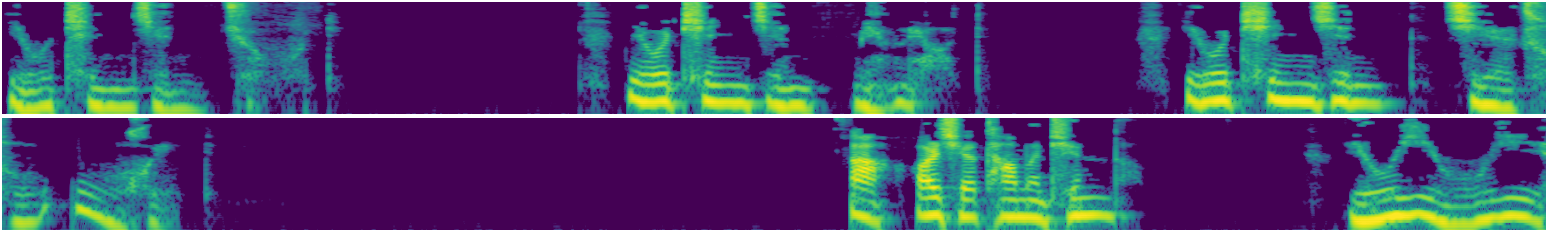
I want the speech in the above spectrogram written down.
有听经觉悟的，有听经明了的，有听经解除误会的啊，而且他们听到。有意无意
